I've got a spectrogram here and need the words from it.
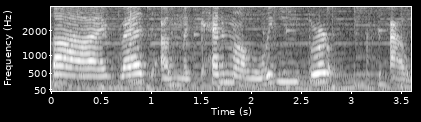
Bye. Red and McKenna Lee Brooks out.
